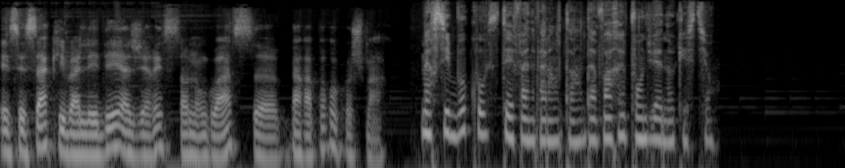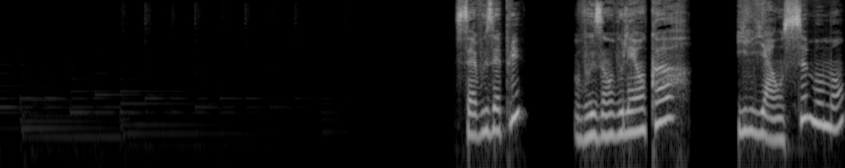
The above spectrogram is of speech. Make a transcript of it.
Et c'est ça qui va l'aider à gérer son angoisse euh, par rapport au cauchemar. Merci beaucoup Stéphane Valentin d'avoir répondu à nos questions. Ça vous a plu? Vous en voulez encore? Il y a en ce moment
